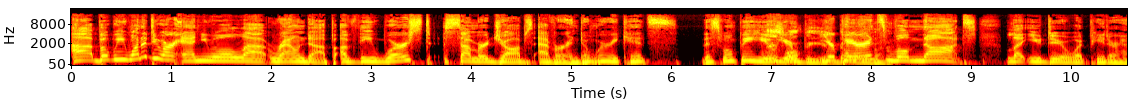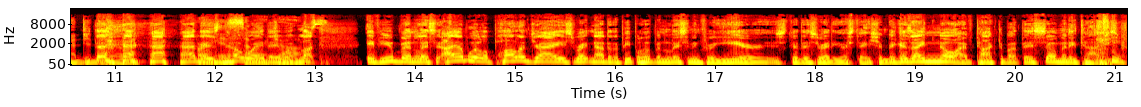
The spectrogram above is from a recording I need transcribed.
Uh, but we want to do our annual uh, roundup of the worst summer jobs ever. And don't worry, kids. This won't be you. This your, won't be you. Your Don't parents will not let you do what Peter had to do. There's no way they jobs. would. Look, if you've been listening, I will apologize right now to the people who've been listening for years to this radio station because I know I've talked about this so many times.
